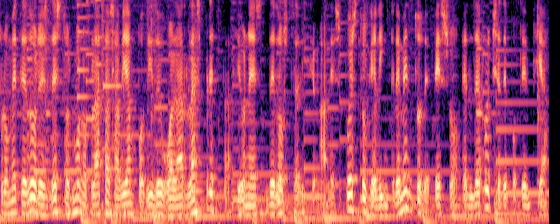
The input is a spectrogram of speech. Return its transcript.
prometedores de estos monoplazas habían podido igualar las prestaciones de los tradicionales, puesto que el incremento de peso, el derroche de potencia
